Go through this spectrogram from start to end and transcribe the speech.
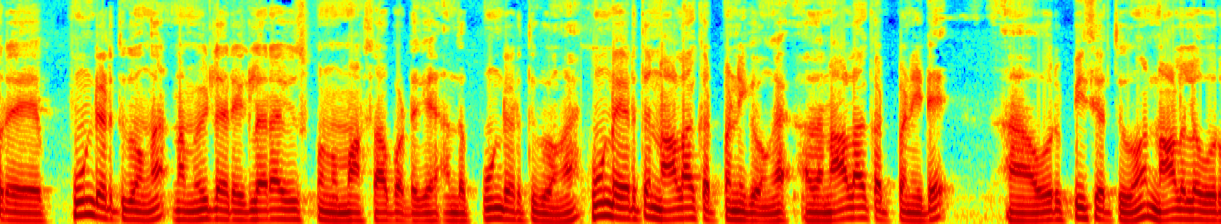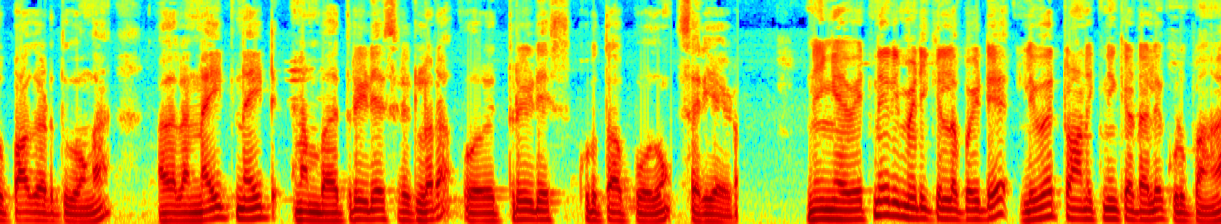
ஒரு பூண்டு எடுத்துக்கோங்க. நம்ம வீட்டில் ரெகுலராக யூஸ் பண்ணுமா சாப்பாட்டுக்கு? அந்த பூண்டு எடுத்துக்கோங்க. பூண்டை எடுத்து நாலாக கட் பண்ணிக்கோங்க. அதை நாலாக கட் பண்ணிட்டு ஒரு பீஸ் எடுத்துக்கோங்க. நாலில் ஒரு பாக எடுத்துக்கோங்க. அதில் நைட் நைட் நம்ம த்ரீ டேஸ் ரெகுலராக ஒரு த்ரீ டேஸ் கொடுத்தா போதும். சரியாயிடும். நீங்கள் வெட்டினரி மெடிக்கலில் போயிட்டு லிவர் டானிக்னு கேட்டாலே கொடுப்பாங்க.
